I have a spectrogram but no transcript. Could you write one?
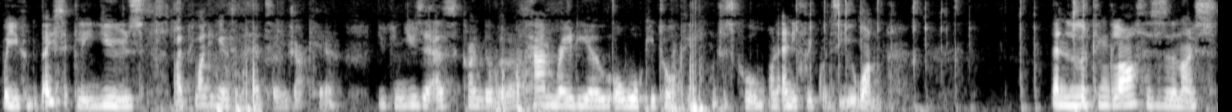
where you can basically use, by plugging into the headphone jack here, you can use it as kind of a ham radio or walkie-talkie, which is cool, on any frequency you want. Then looking glass, this is a nice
